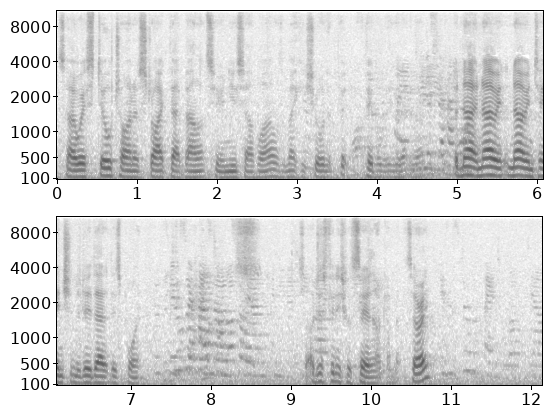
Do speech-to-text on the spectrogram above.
So we're still trying to strike that balance here in New South Wales and making sure that pe- people get that. But no, no, no intention to do that at this point. So I'll just finish with Sarah and I'll come back. Sorry? Is it still the plan to lock down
